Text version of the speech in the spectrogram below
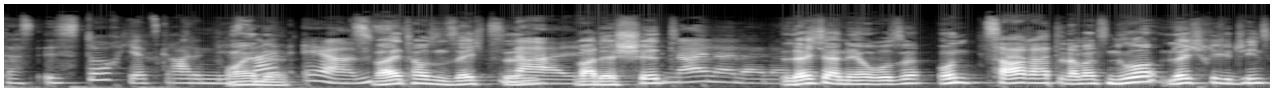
das ist doch jetzt gerade nicht Freunde, sein Ernst. 2016 nein. war der Shit. Nein, nein, nein, nein. Löcher in der Hose. Und Zara hatte damals nur löchrige Jeans.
